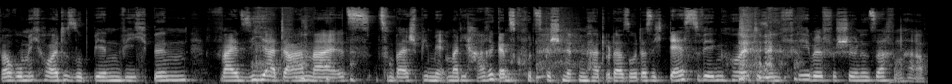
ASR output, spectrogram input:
warum ich heute so bin, wie ich bin, weil sie ja damals zum Beispiel mir immer die Haare ganz kurz geschnitten hat oder so, dass ich deswegen heute so ein Febel für schöne Sachen habe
